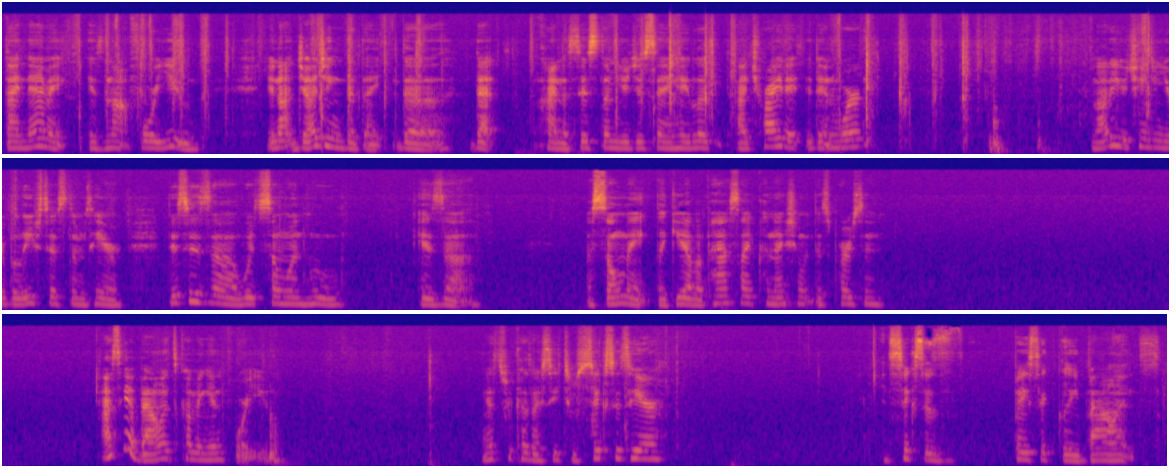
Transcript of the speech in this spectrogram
dynamic is not for you. You're not judging the the, the that kind of system. You're just saying, hey, look, I tried it. It didn't work. A lot of you are changing your belief systems here. This is uh, with someone who is uh, a soulmate. Like you have a past life connection with this person. I see a balance coming in for you. That's because I see two sixes here. And sixes basically balance.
